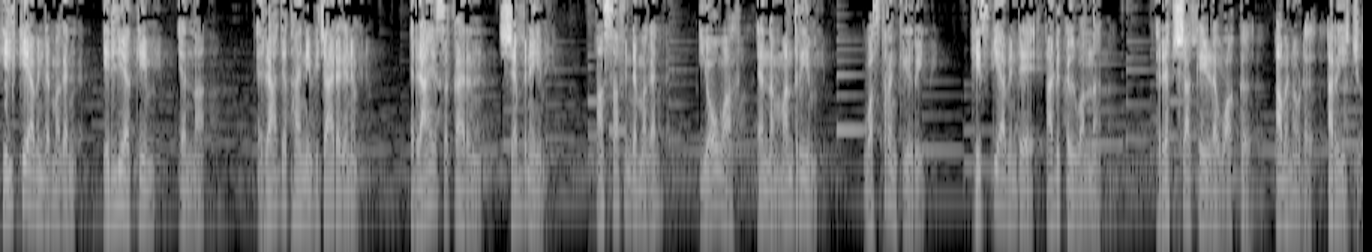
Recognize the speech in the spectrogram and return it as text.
ഹിൽക്കിയാവിന്റെ മകൻ എല്ലിയാക്കീം എന്ന രാജധാനി വിചാരകനും രായസക്കാരൻ ഷെബ്നയും ആസാഫിന്റെ മകൻ യോവാഹ് എന്ന മന്ത്രിയും വസ്ത്രം കീറി ഹിസ്കിയാവിന്റെ അടുക്കൽ വന്ന് രബ്ഷാക്കയുടെ വാക്ക് അവനോട് അറിയിച്ചു.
